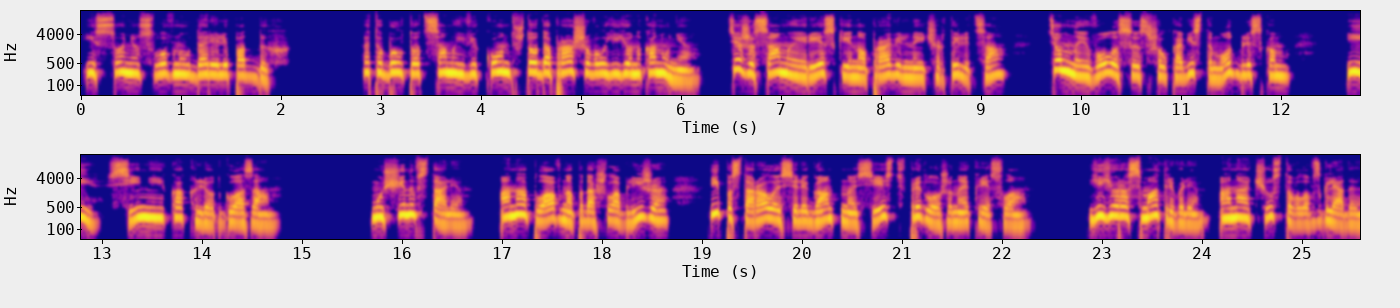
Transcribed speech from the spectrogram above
и Соню словно ударили под дых. Это был тот самый Виконт, что допрашивал ее накануне. Те же самые резкие, но правильные черты лица, темные волосы с шелковистым отблеском и синие, как лед, глаза. Мужчины встали. Она плавно подошла ближе и постаралась элегантно сесть в предложенное кресло. Ее рассматривали, она чувствовала взгляды.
